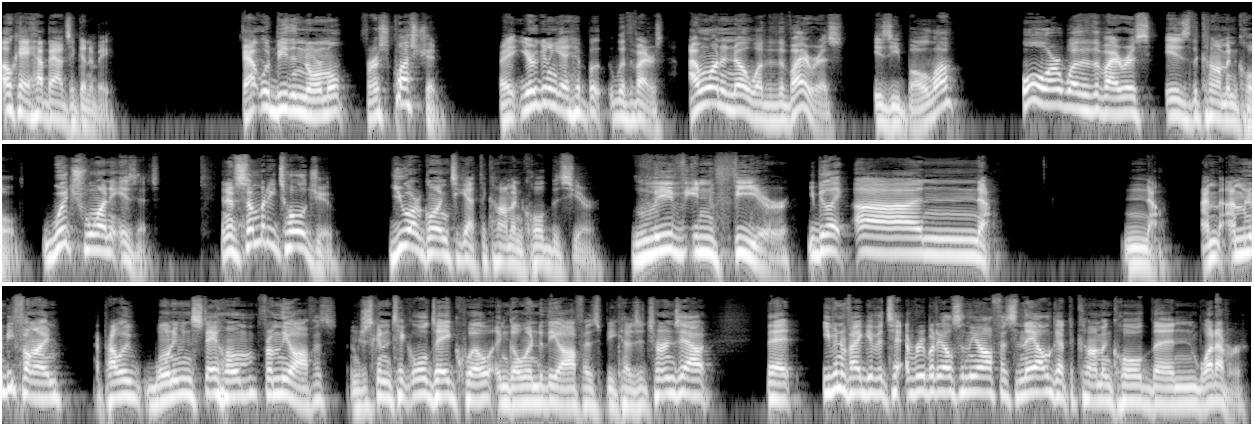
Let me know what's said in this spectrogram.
okay, how bad is it going to be? That would be the normal first question right? You're going to get hit with the virus. I want to know whether the virus is Ebola or whether the virus is the common cold. Which one is it? And if somebody told you you are going to get the common cold this year, live in fear, you'd be like, uh, no, no, I'm, I'm going to be fine. I probably won't even stay home from the office. I'm just going to take a little DayQuil and go into the office because it turns out that even if I give it to everybody else in the office and they all get the common cold, then whatever,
